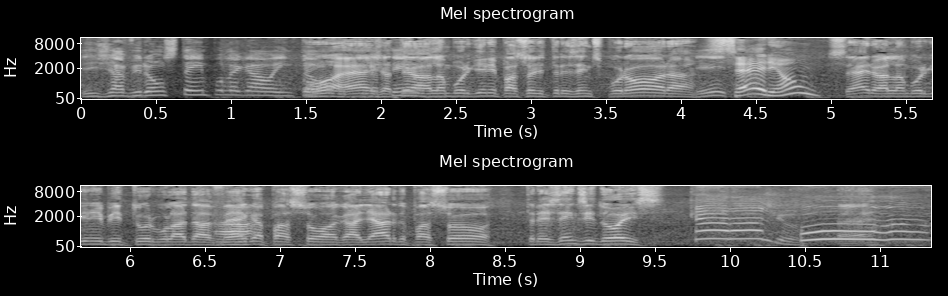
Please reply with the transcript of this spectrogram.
E já virou uns tempos legal, então. Então, é, já tem a Lamborghini passou de 300 por hora. Eita. Sério? Sério, a Lamborghini Biturbo lá da Ah. Vega passou, a Galhardo passou 302. Caralho. Porra.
